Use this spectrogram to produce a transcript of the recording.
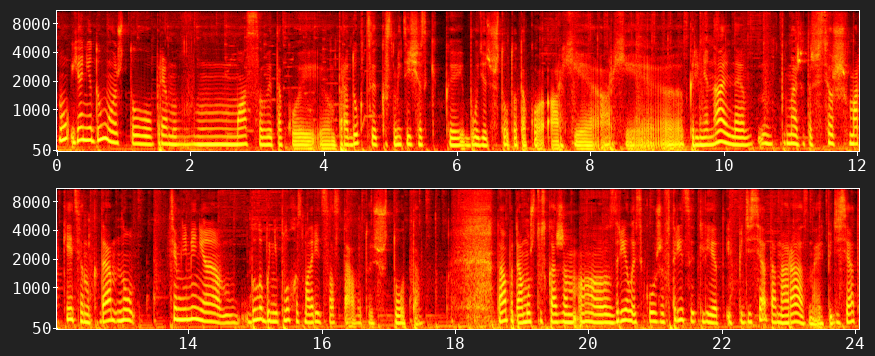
Ну, я не думаю, что прямо в массовой такой э, продукции косметической будет что-то такое архи, архи э, криминальное. Ну, понимаешь, это же все же маркетинг, да. Ну, тем не менее, было бы неплохо смотреть составы, то есть что-то. Да, потому что, скажем, э, зрелость кожи в 30 лет и в 50 она разная. В 50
